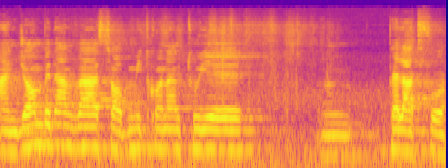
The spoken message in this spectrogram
انجام بدن و سابمیت کنن توی پلتفرم.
